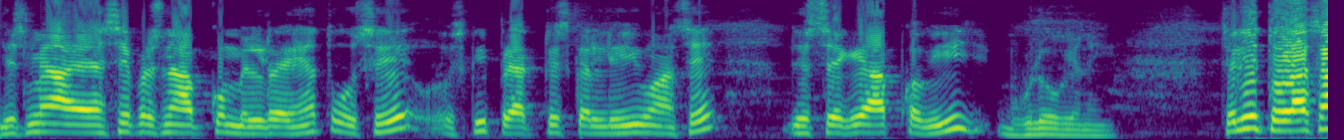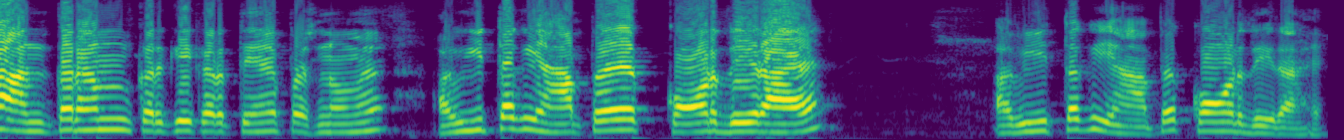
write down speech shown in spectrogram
जिसमें ऐसे प्रश्न आपको मिल रहे हैं तो उसे, उसकी प्रैक्टिस कर लीजिए वहाँ से, जिससे कि आप कभी भूलोगे नहीं। चलिए थोड़ा सा अंतर हम करके करते हैं प्रश्नों में। अभी तक यहाँ पे कौन दे रहा है? अभी तक यहाँ पे कौन दे रहा है?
